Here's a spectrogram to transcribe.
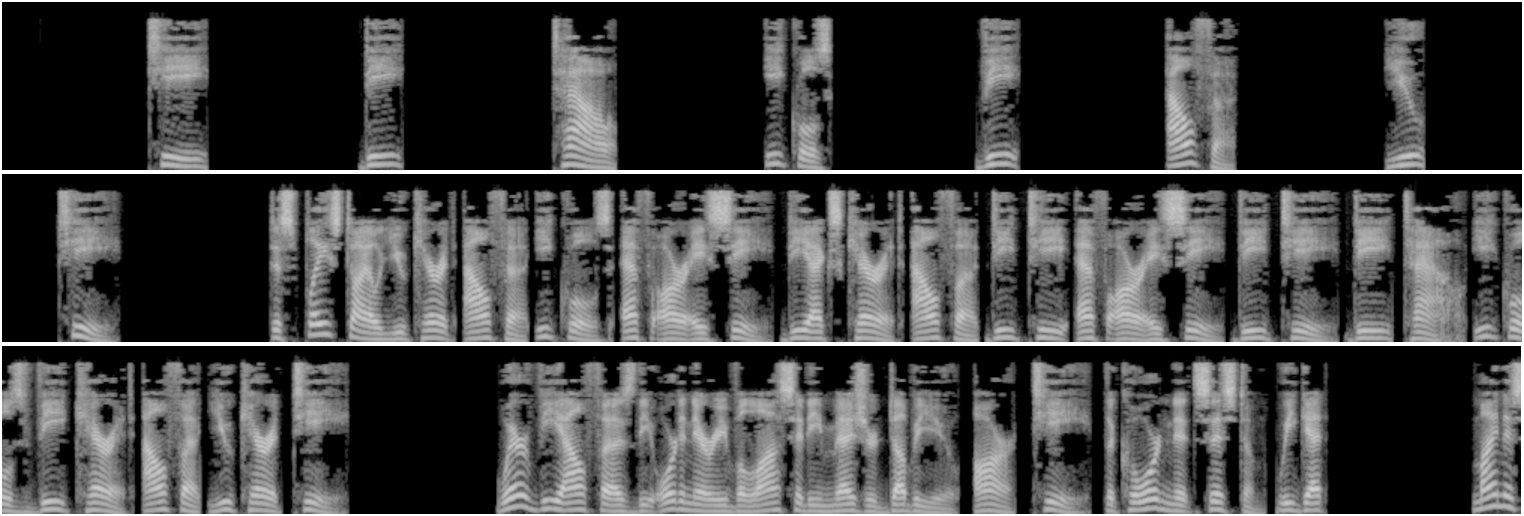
t d tau equals v alpha u t Display style u caret alpha equals frac dx caret alpha dt frac dt d tau equals v caret alpha u caret t, where v alpha is the ordinary velocity measured w r t, the coordinate system. We get minus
